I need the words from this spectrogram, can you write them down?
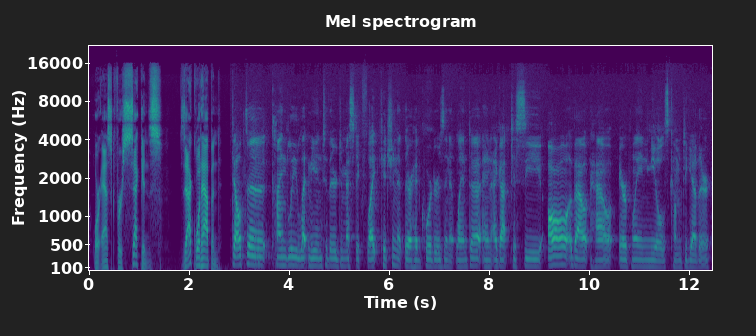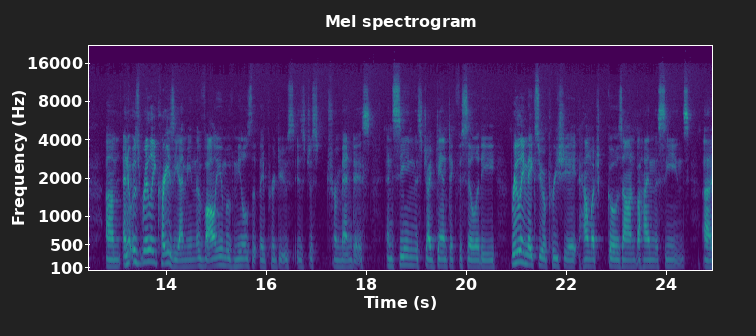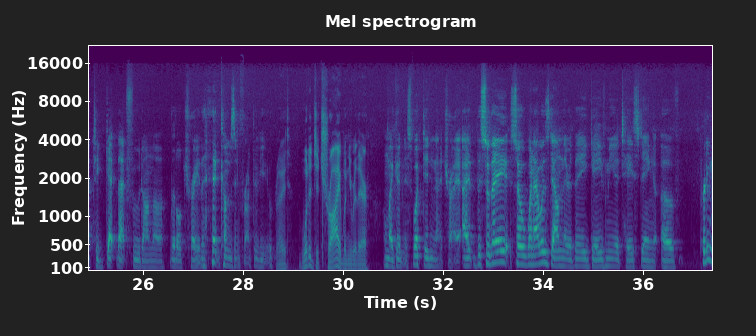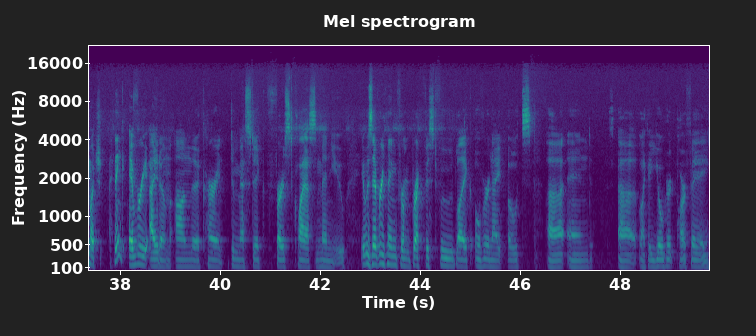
or ask for seconds? Zach, what happened? Delta kindly let me into their domestic flight kitchen at their headquarters in Atlanta, and I got to see all about how airplane meals come together. Um, and it was really crazy. I mean, the volume of meals that they produce is just tremendous. And seeing this gigantic facility really makes you appreciate how much goes on behind the scenes uh, to get that food on the little tray that comes in front of you. Right. What did you try when you were there? Oh my goodness, what didn't I try? I so they so when I was down there, they gave me a tasting of pretty much I think every item on the current domestic first class menu. It was everything from breakfast food like overnight oats uh, and uh, like a yogurt parfait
